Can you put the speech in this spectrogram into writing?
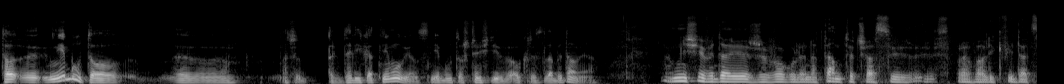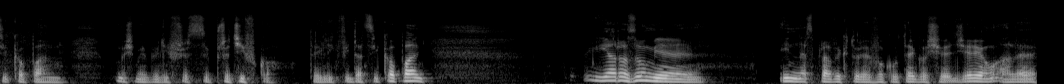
To e, nie był to, znaczy tak delikatnie mówiąc, nie był to szczęśliwy okres dla Bytomia. No, Mnie się wydaje, że w ogóle na tamte czasy sprawa likwidacji kopalń, myśmy byli wszyscy przeciwko tej likwidacji kopalń. Ja rozumiem inne sprawy, które wokół tego się dzieją, ale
